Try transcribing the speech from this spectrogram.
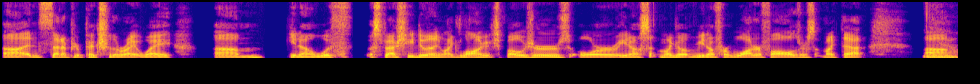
uh, and set up your picture the right way. Um, you know, with especially doing like long exposures or you know something like a you know for waterfalls or something like that. Um, Yeah.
